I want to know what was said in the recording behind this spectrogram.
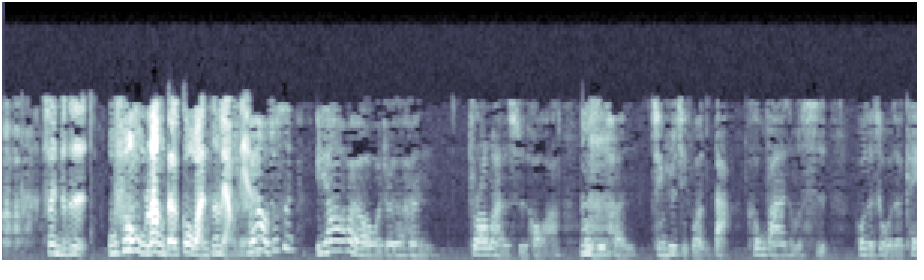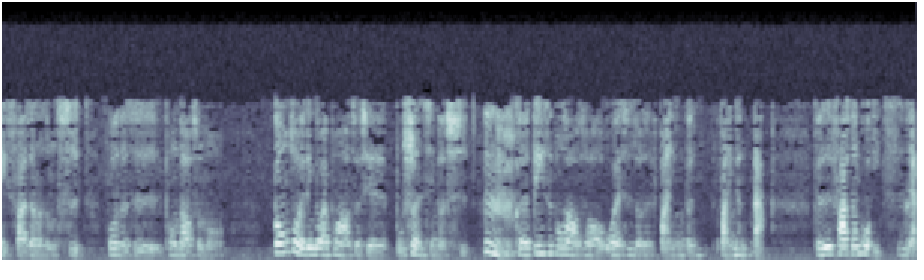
所以你就是无风无浪的过完这两年？没有，就是一样会有我觉得很 drama 的时候啊。或是很情绪起伏很大，客户发生什么事，或者是我的 case 发生了什么事，或者是碰到什么工作，一定都会碰到这些不顺心的事。嗯，可能第一次碰到的时候，我也是就是反应跟反应很大。可是发生过一次两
